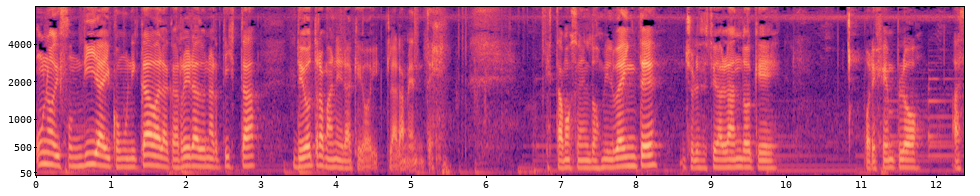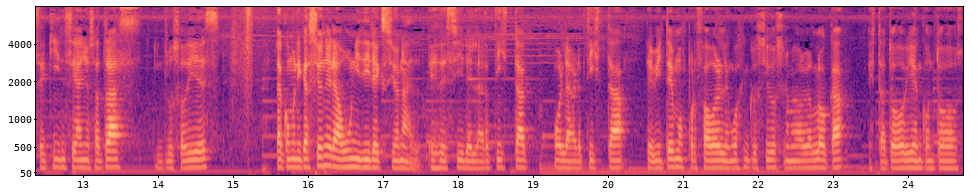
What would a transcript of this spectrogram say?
uno difundía y comunicaba la carrera de un artista de otra manera que hoy, claramente. Estamos en el 2020, yo les estoy hablando que, por ejemplo, hace 15 años atrás, incluso 10, la comunicación era unidireccional, es decir, el artista o la artista, evitemos por favor el lenguaje inclusivo si no me va a volver loca, está todo bien con todos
